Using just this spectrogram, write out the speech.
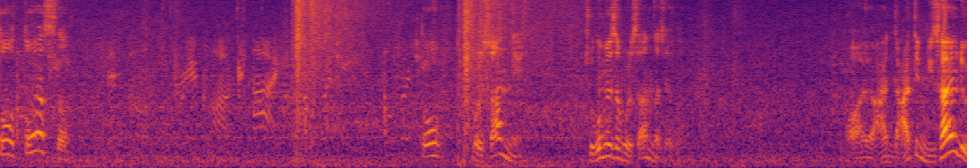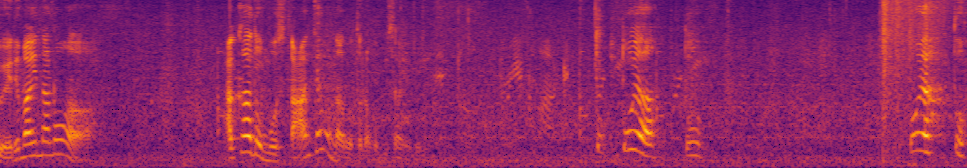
또, 또 왔어. missile, 3 o'clock, high, over G, over 또뭘 쐈니? 죽으면서 뭘 쐈나 제가 와 야, 나한테 미사일이 왜 이리 많이 날아와? 아까도 뭐 나한테만 날아오더라고 미사일이. 또, 또야 또. 또야 또.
